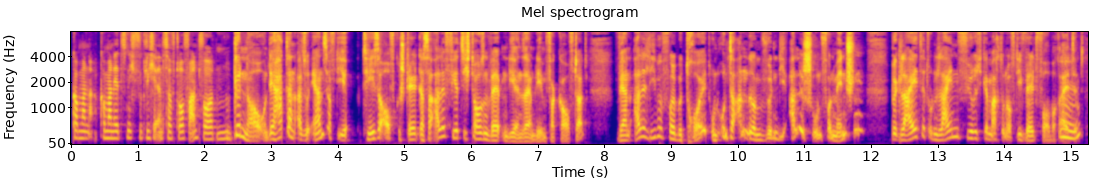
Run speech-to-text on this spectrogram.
kann man kann man jetzt nicht wirklich ernsthaft darauf antworten. Genau. Und er hat dann also ernsthaft die These aufgestellt, dass er alle 40.000 Welpen, die er in seinem Leben verkauft hat, wären alle liebevoll betreut und unter anderem würden die alle schon von Menschen begleitet und leinenführig gemacht und auf die Welt vorbereitet. Mhm.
